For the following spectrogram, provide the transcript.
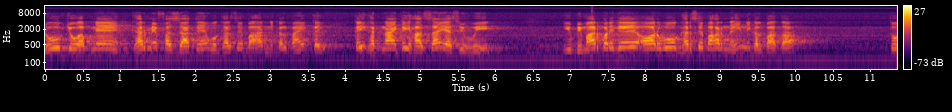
लोग जो अपने घर में फंस जाते हैं, वो घर से बाहर निकल पाए। कई कई घटनाएँ, कई हादसाएँ ऐसी हुई। कि बीमार पड़ गए और वो घर से बाहर नहीं निकल पाता। तो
